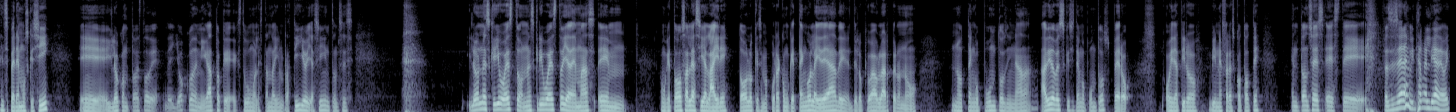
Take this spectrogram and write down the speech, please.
Esperemos que sí. Eh, y luego con todo esto de, de Yoko, de mi gato, que estuvo molestando ahí un ratillo y así, entonces... y luego no escribo esto, no escribo esto y además em, como que todo sale así al aire, todo lo que se me ocurra, como que tengo la idea de, de lo que voy a hablar, pero no, no tengo puntos ni nada. Ha habido veces que sí tengo puntos, pero hoy de tiro viene frescotote. Entonces, este, pues ese era mi tema el día de hoy.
